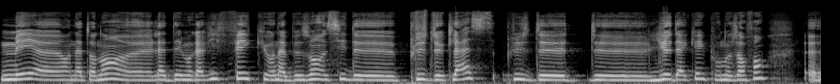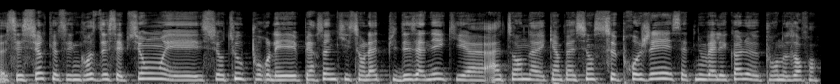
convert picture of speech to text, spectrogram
mais en attendant, la démographie fait qu'on a besoin aussi de plus de classes, plus de, de lieux d'accueil pour nos enfants. c'est sûr que c'est une grosse déception et surtout pour les personnes qui sont là depuis des années et qui euh, attendent avec impatience ce projet et cette nouvelle école pour nos enfants.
